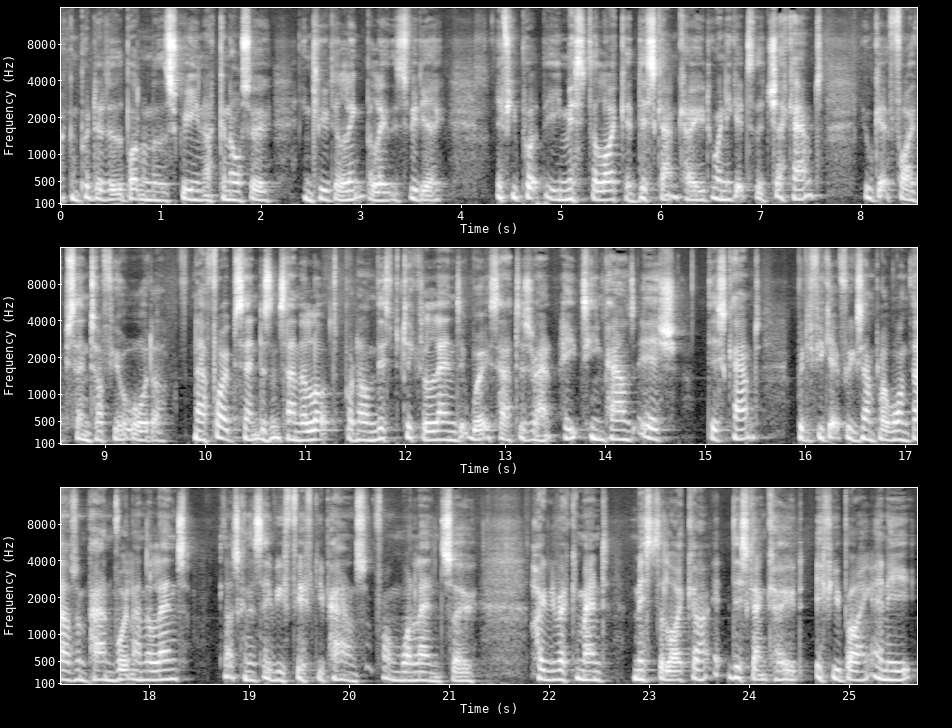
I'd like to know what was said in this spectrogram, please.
I can put it at the bottom of the screen. I can also include a link below this video. If you put the Mr. Leica discount code when you get to the checkout, you'll get 5% off your order. Now 5% doesn't sound a lot, but on this particular lens it works out as around £18-ish discount. But if you get, for example, a £1,000 Voigtlander lens, that's going to save you £50 from one lens. So highly recommend Mr. Leica discount code if you're buying any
